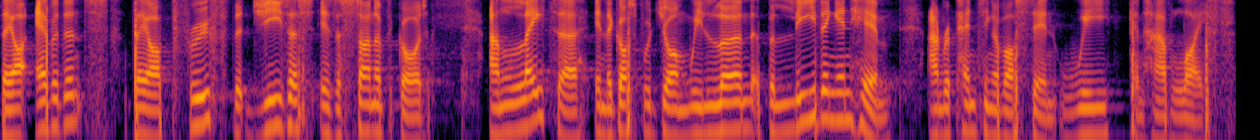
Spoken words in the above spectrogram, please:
They are evidence, they are proof that Jesus is the Son of God. And later in the Gospel of John, we learn that believing in him and repenting of our sin, we can have life.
